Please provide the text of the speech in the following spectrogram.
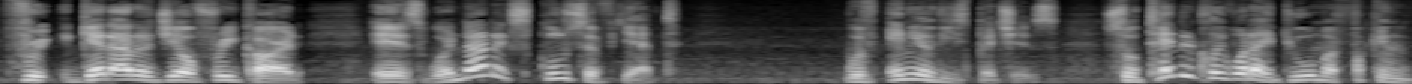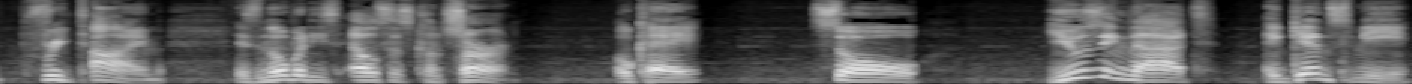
free, get out of jail free card is we're not exclusive yet with any of these bitches. So technically, what I do in my fucking free time is nobody's else's concern. Okay? So using that against me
